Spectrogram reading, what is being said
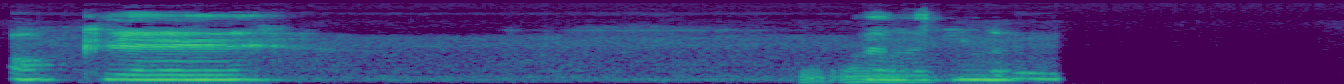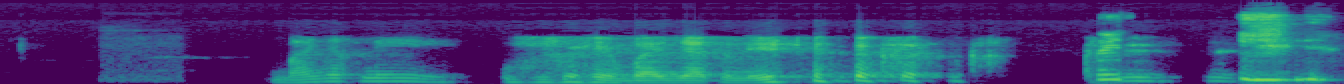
Oke. Ada lagi nggak? banyak nih banyak nih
